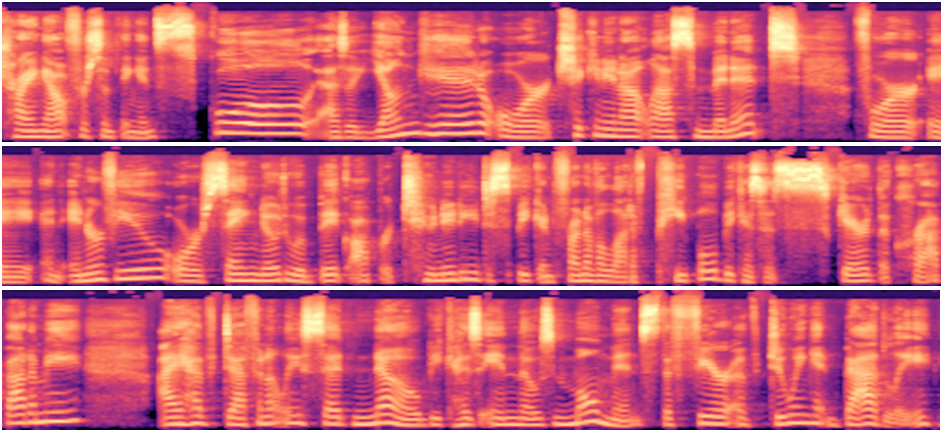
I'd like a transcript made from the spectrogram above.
trying out for something in school as a young kid or chickening out last minute for a an interview or saying no to a big opportunity to speak in front of a lot of people because it scared the crap out of me. I have definitely said no because in those moments the fear of doing it badly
